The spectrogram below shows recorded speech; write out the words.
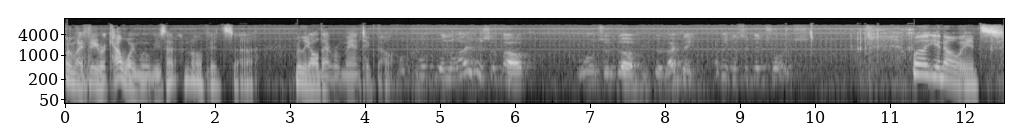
one of my favorite cowboy movies. I, I don't know if it's uh, really all that romantic though. Well, well, enlighten us about Lonesome Dove because I think I think it's a good choice. Well, you know, it's.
